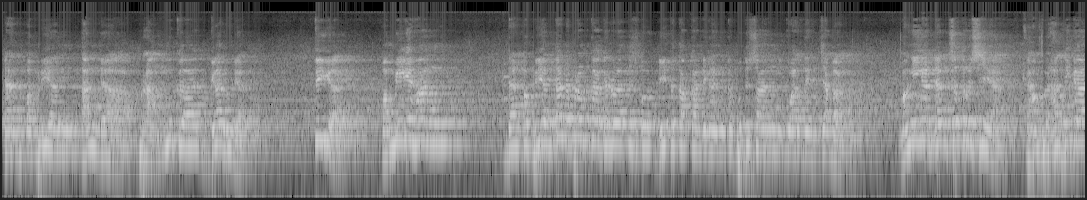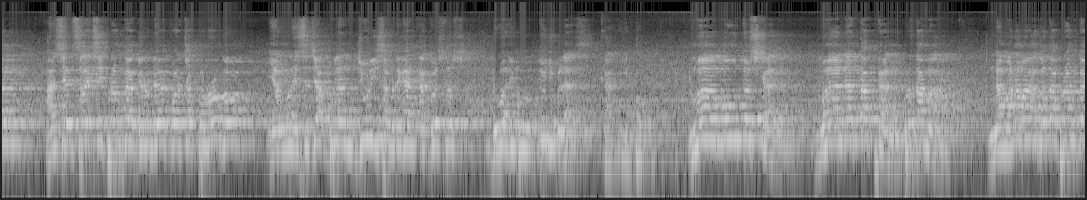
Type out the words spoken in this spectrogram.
dan pemberian tanda Pramuka Garuda. Tiga, pemilihan dan pemberian tanda pramuka Garuda tersebut ditetapkan dengan keputusan kuartet cabang. Mengingat dan seterusnya, memperhatikan hasil seleksi pramuka Garuda Kuarca Ponorogo yang mulai sejak bulan Juli sampai dengan Agustus 2017. Memutuskan, menetapkan pertama, nama-nama anggota pramuka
